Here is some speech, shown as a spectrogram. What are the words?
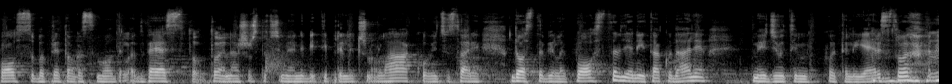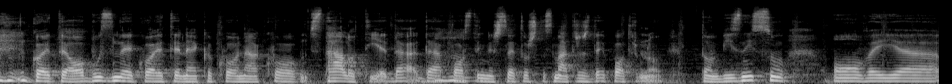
osoba, pre toga sam vodila 200, to je nešto što će meni biti prilično lako, već u stvari dosta bile postavljene i tako dalje. Međutim, hotelijerstvo mhm. koje te obuzne, koje te nekako onako stalo ti je da, da mm -hmm. postigneš sve to što smatraš da je potrebno tom biznisu, ovaj, a,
